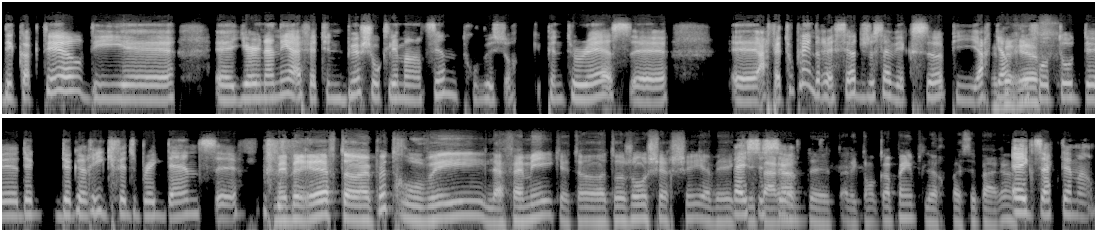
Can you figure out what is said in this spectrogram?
Des cocktails, des. Euh, euh, il y a une année, elle a fait une bûche aux clémentines trouvée sur Pinterest. Euh, euh, elle fait tout plein de recettes juste avec ça, puis elle regarde des photos de, de, de, gorille qui fait du breakdance. Euh. Mais bref, tu as un peu trouvé la famille que tu as toujours cherché avec ben, parents, avec ton copain puis leurs passés parents. Exactement.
